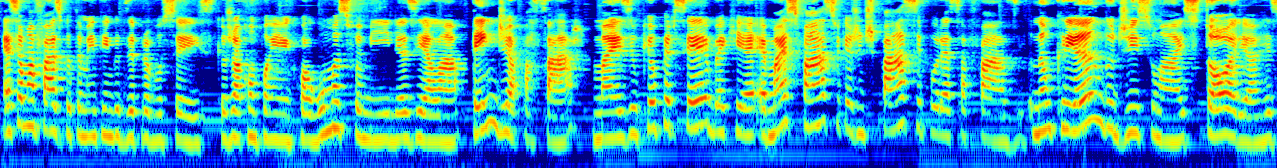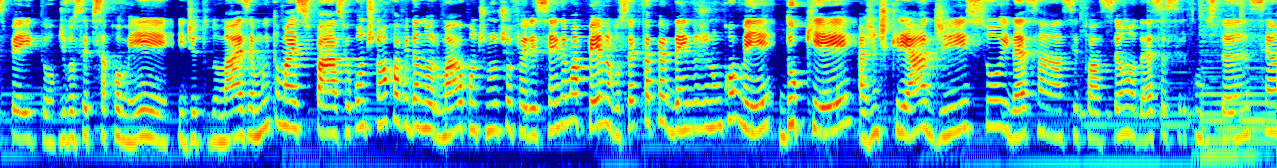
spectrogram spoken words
Essa é uma fase que eu também tenho que dizer para vocês, que eu já acompanhei com algumas famílias e ela tende a passar, mas o que eu percebo é que é, é mais fácil que a gente passe por essa fase, não criando disso uma história a respeito de você precisa comer e de tudo mais. É muito mais fácil eu continuar com a vida normal, eu continuo te oferecendo, é uma pena você que tá perdendo de não comer, do que a gente criar disso e dessa situação ou dessa circunstância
